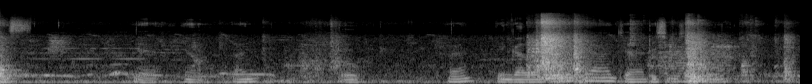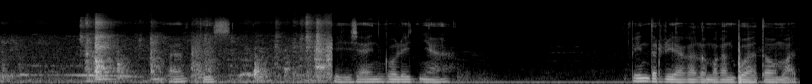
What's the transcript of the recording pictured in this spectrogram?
habis ya yuk kan? Tuh kan? Tinggal kulitnya aja disisain habis. Disisain kulitnya. Pinter dia kalau makan buah tomat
